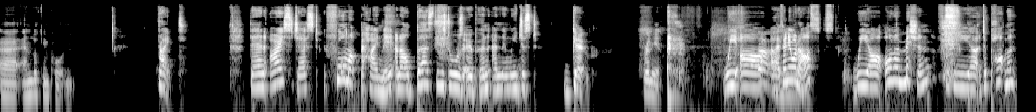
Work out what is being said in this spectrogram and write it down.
uh, and look important. Right. Then I suggest form up behind me and I'll burst these doors open and then we just go. Brilliant. We are, uh, if anyone Ah. asks, we are on a mission for the uh, Department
